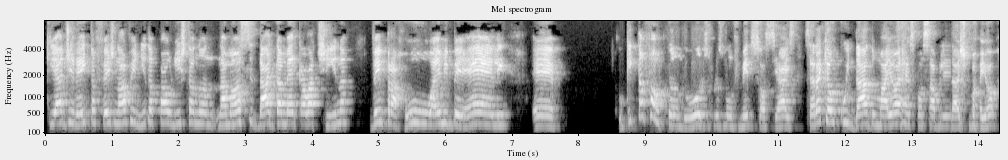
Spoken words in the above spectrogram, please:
que a direita fez na Avenida Paulista, na maior cidade da América Latina. Vem para a rua, MBL, é, o que está faltando hoje para os movimentos sociais? Será que é o cuidado maior, a responsabilidade maior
